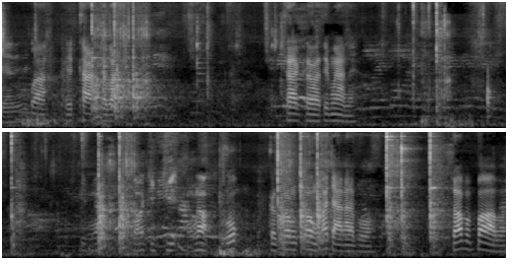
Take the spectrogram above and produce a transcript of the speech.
เจนี่ว่าเฮ็ดคากแต่ว่าคากแต่ว่าทีมงานเลยทีมงานซอกิกิของเรากุ๊กกระทรวงตรงมาจากอะไรพูสปปบ่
